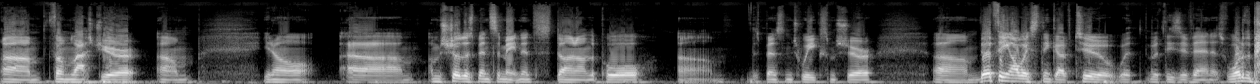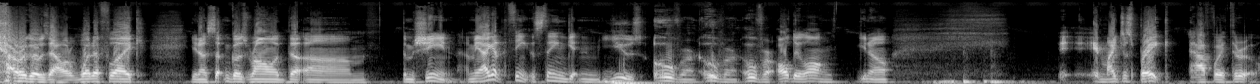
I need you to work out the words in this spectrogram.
um, from last year. Um, you know, um, I'm sure there's been some maintenance done on the pool. Um, there's been some tweaks, I'm sure. Um, the other thing I always think of too with with these events is what if the power goes out? What if like you know something goes wrong with the um, the machine? I mean, I got to think this thing getting used over and over and over all day long. You know, it, it might just break halfway through.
